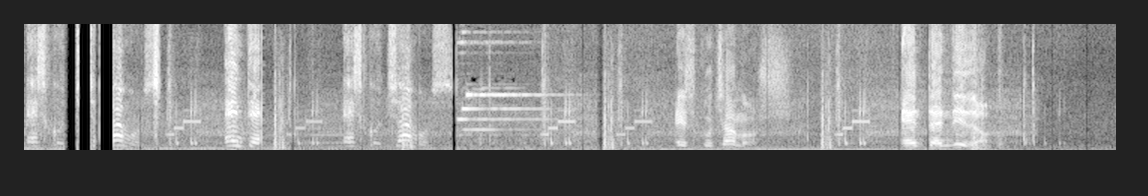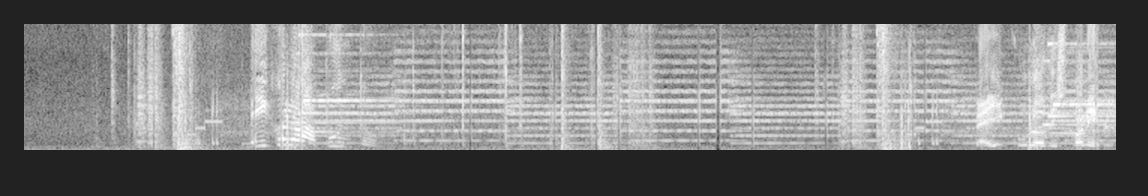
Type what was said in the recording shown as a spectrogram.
Escuchamos. Ente- Escuchamos. Escuchamos. Entendido. Vehículo a punto. Vehículo disponible.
